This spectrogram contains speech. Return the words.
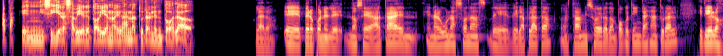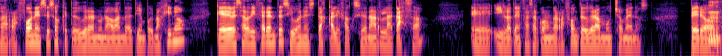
capaz que ni siquiera sabía que todavía no hay gas natural en todos lados. Claro, eh, pero ponele, no sé, acá en, en algunas zonas de, de, La Plata, donde estaba mi suegro, tampoco tiene gas natural y tiene los garrafones esos que te duran una banda de tiempo. Imagino que debe ser diferente si vos necesitas calefaccionar la casa eh, y lo tenés que hacer con un garrafón, te dura mucho menos. Pero, mm.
